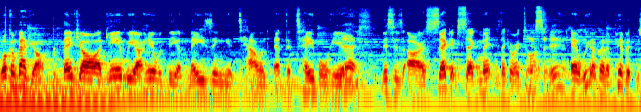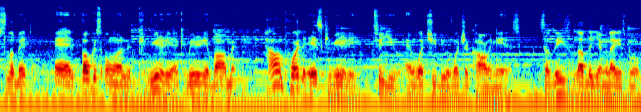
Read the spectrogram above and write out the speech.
Welcome back, y'all. Thank y'all again. We are here with the amazing talent at the table here. Yes. This is our second segment. Is that correct, Thomas? Yes, it is. And we are going to pivot just a little bit and focus on community and community involvement. How important is community to you and what you do and what your calling is? So these lovely young ladies will,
